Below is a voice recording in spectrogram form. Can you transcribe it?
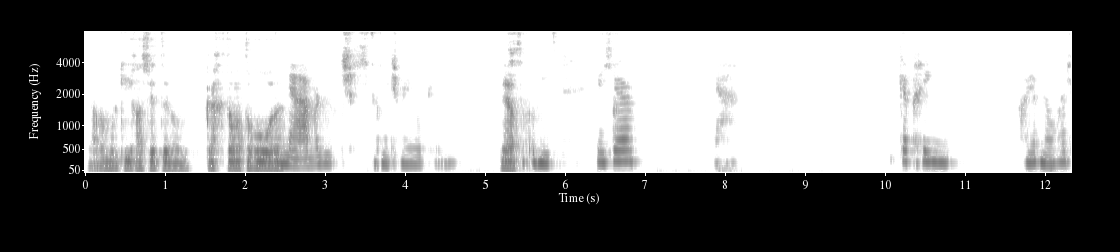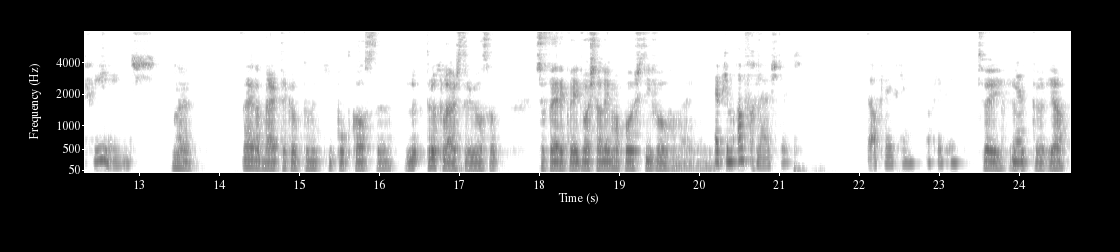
ja, dan moet ik hier gaan zitten. Dan krijg ik het allemaal te horen. Nou, maar dan schiet je toch niks meer op, joh. Dat Ja, is toch ook niet... Weet je... Ja... Ik heb geen... I have no hard feelings. nee. Nee, dat merkte ik ook toen ik je podcast lu- terugluisterde. Was dat, zover ik weet was je alleen maar positief over mij. Heb je hem afgeluisterd? De aflevering? Aflevering. Twee heb Ja. ik, eh, ja,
